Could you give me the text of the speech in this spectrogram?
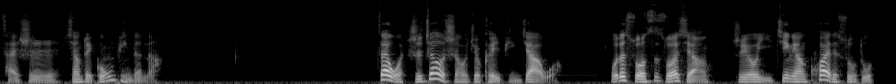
才是相对公平的呢？在我执教的时候就可以评价我，我的所思所想只有以尽量快的速度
